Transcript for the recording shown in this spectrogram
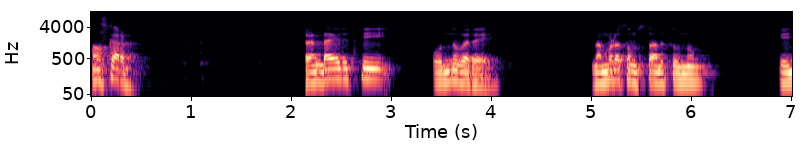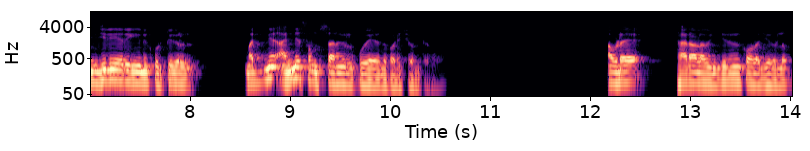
നമസ്കാരം. രണ്ടായിരത്തി ഒന്ന് വരെ നമ്മുടെ സംസ്ഥാനത്തു നിന്നും എഞ്ചിനീയറിങ്ങിന് കുട്ടികൾ മറ്റ് അന്യ സംസ്ഥാനങ്ങളിൽ പോയായിരുന്നു പഠിച്ചുകൊണ്ടിരുന്നത്. അവിടെ ധാരാളം എഞ്ചിനീയറിംഗ് കോളേജുകളും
